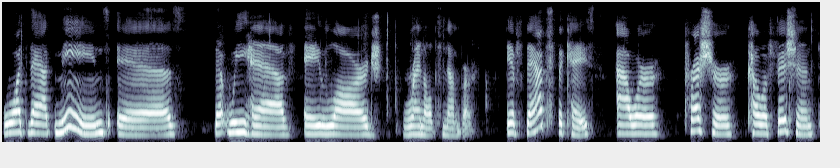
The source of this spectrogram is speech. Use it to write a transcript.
What that means is that we have a large Reynolds number. If that's the case, our pressure coefficient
